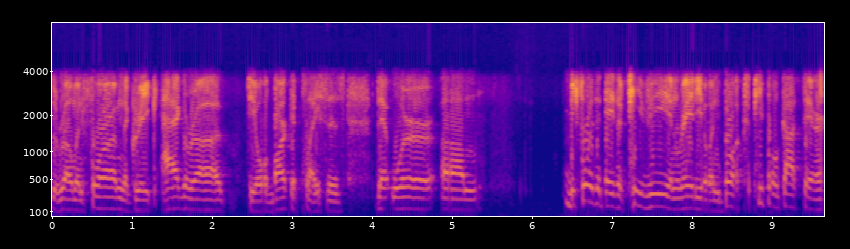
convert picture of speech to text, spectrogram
the Roman Forum, the Greek Agora, the old marketplaces that were um, before the days of TV and radio and books. People got their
